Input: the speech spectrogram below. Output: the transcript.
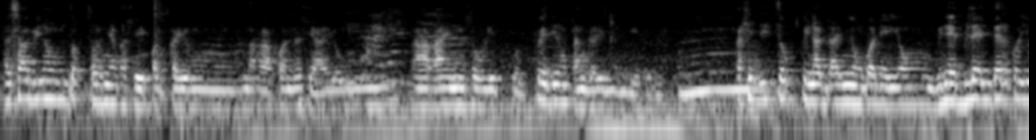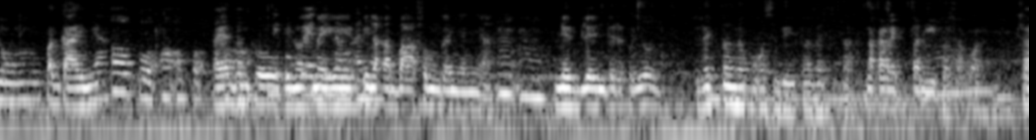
Ang sabi ng doktor niya kasi pagka yung nakakuan na siya, yung nakakain ng solid food, pwede nang tanggalin yung dito niya. Hmm. Kasi dito pinadaan yung kwan eh, yung bine-blender ko yung pagkain niya. Opo, oo po. Kaya doon ko Hindi po pinot pwede may ng ano. pinakabasong ganyan niya. Mm-mm. Bine-blender ko yun. Direkta na po kasi dito. Direkta. Nakarekta dito sa kwan. Sa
